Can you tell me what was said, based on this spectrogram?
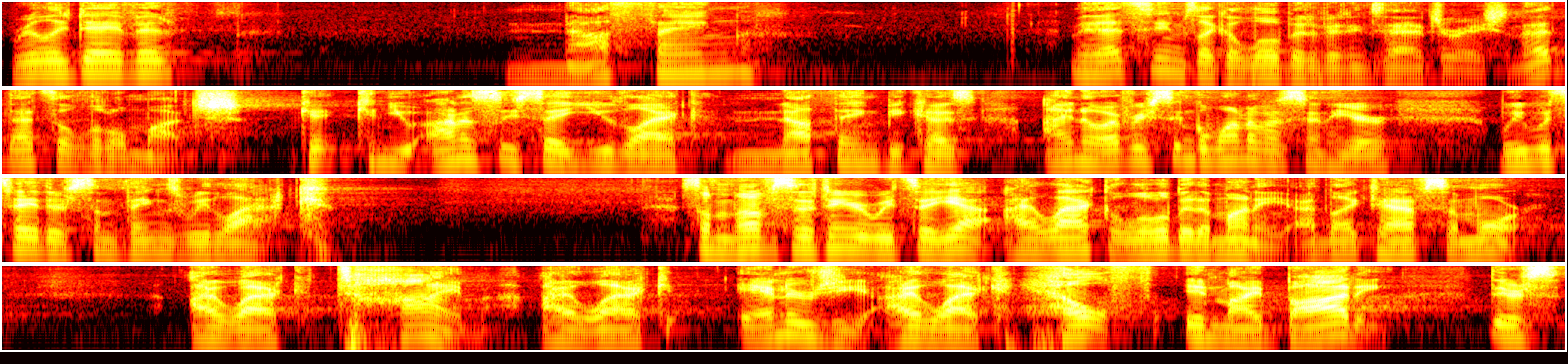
really, David? Nothing? I mean, that seems like a little bit of an exaggeration. That, that's a little much. Can, can, you honestly say you lack nothing? Because I know every single one of us in here, we would say there's some things we lack. Some of us in here, we'd say, yeah, I lack a little bit of money. I'd like to have some more. I lack time. I lack energy. I lack health in my body. There's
